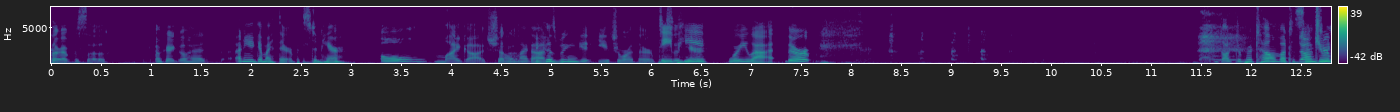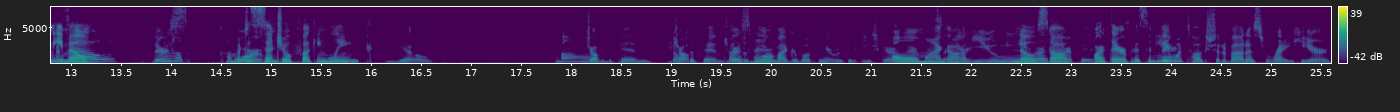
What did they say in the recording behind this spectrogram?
another episode. Okay, go ahead. I need to get my therapist in here. Oh my god, shut Oh up. my God. Because we can get each of our therapists in here. DP, where you at? There are Dr. Patel, I'm about to send you an email. There's I'm about to send you a fucking link. Yo. drop Um, the pin. Drop, drop- the pin. drop the There's four pin. microphones in here. We could each get our Oh my. God. You, me, No, our stop. therapist. Our therapist in here? They would talk shit about us right here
